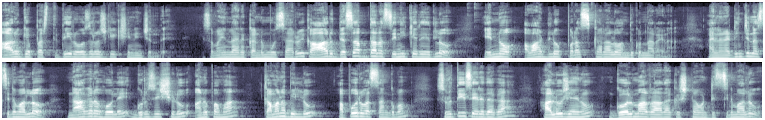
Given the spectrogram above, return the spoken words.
ఆరోగ్య పరిస్థితి రోజు రోజుకి క్షీణించింది. ఈ సమయంలో ఆయన కన్ను మూశారు. ఇక ఆరు దశాబ్దాల సినీ కెరీర్లో ఎన్నో అవార్డులు పురస్కారాలు అందుకున్నారు ఆయన. ఆయన నటించిన సినిమాల్లో నాగరహోలే గురు శిష్యుడు అనుపమ కమనబిల్లు అపూర్వ సంగమం శృతి సేరిదగా హలుజేను గోల్మాల్ రాధాకృష్ణ వంటి సినిమాలు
